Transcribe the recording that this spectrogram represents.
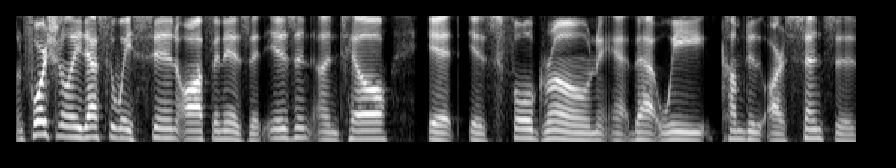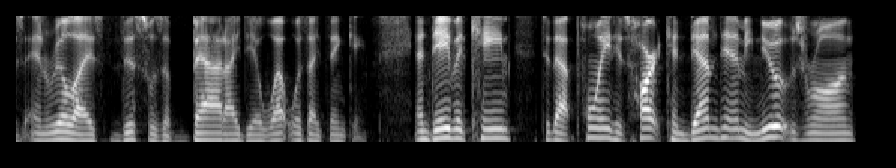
Unfortunately, that's the way sin often is. It isn't until it is full grown eh, that we come to our senses and realize this was a bad idea. What was I thinking? And David came to that point. His heart condemned him, he knew it was wrong.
